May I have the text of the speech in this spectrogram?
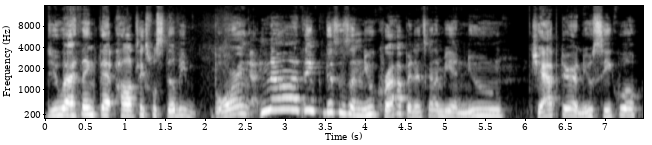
do I think that politics will still be boring? No, I think this is a new crop and it's going to be a new chapter, a new sequel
